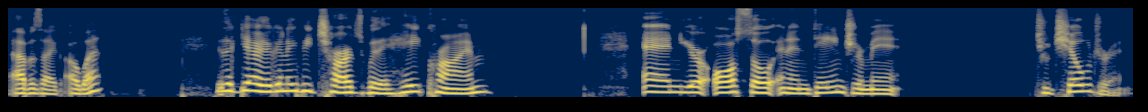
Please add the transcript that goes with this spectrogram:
I was like, oh, what? He's like, yeah, you're going to be charged with a hate crime and you're also an endangerment to children.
